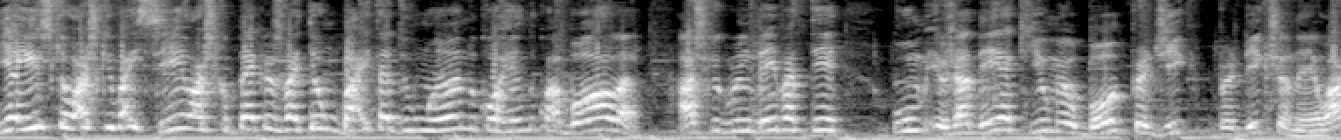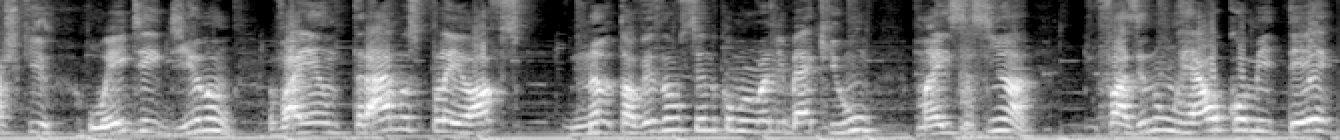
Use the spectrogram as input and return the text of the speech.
E é isso que eu acho que vai ser. Eu acho que o Packers vai ter um baita de um ano correndo com a bola. Acho que o Green Bay vai ter um, eu já dei aqui o meu bold predict, prediction, né? Eu acho que o AJ Dillon vai entrar nos playoffs, não, talvez não sendo como running back 1, mas assim, ó, fazendo um real comitê.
